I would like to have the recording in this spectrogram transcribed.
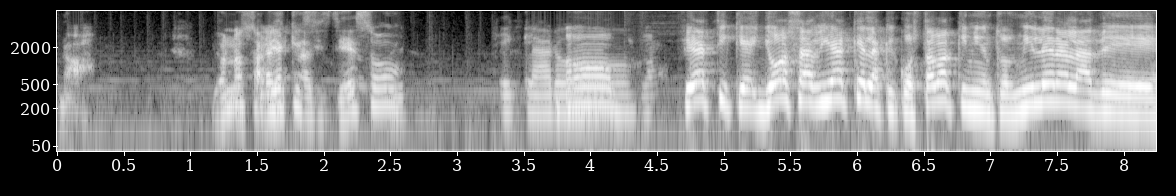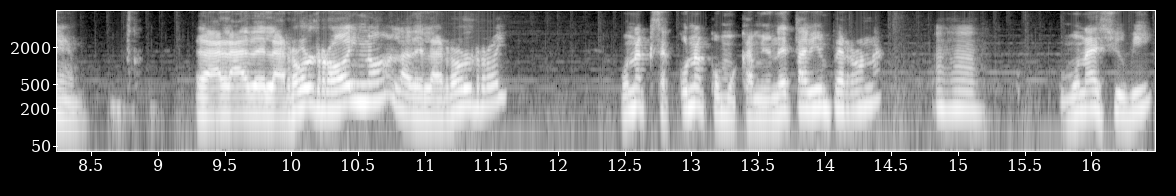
no, yo no sabía que existía eso. Sí, claro. No, no. fíjate que yo sabía que la que costaba 500 mil era la de la, la de la Roll Roy, ¿no? La de la Roll Roy. Una que sacó una como camioneta bien perrona, como una SUV. Y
